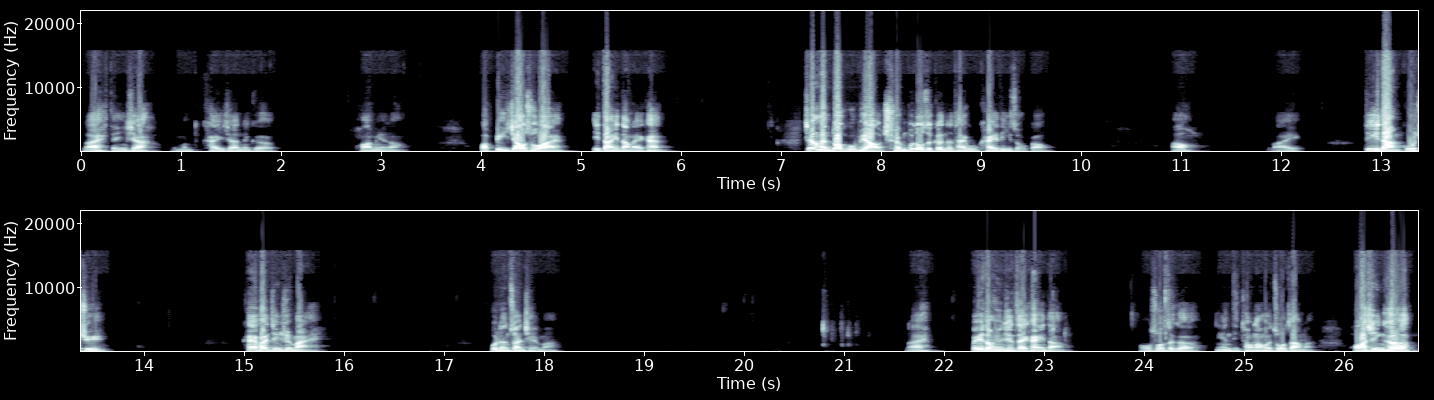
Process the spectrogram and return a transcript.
来，等一下，我们开一下那个画面啊，把比较出来，一档一档来看。讲很多股票全部都是跟着台股开低走高。好，来第一档国巨，开盘进去买，不能赚钱吗？来，被动元件再看一档，我说这个年底通常会做账了。华新科，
